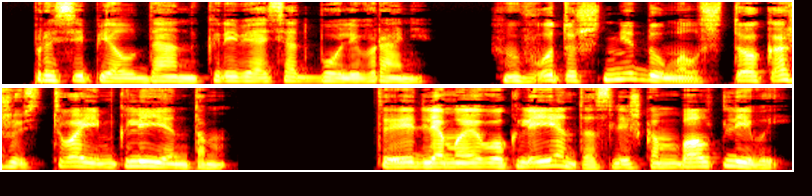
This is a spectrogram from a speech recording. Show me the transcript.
— просипел Дан, кривясь от боли в ране. «Вот уж не думал, что окажусь твоим клиентом». «Ты для моего клиента слишком болтливый»,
